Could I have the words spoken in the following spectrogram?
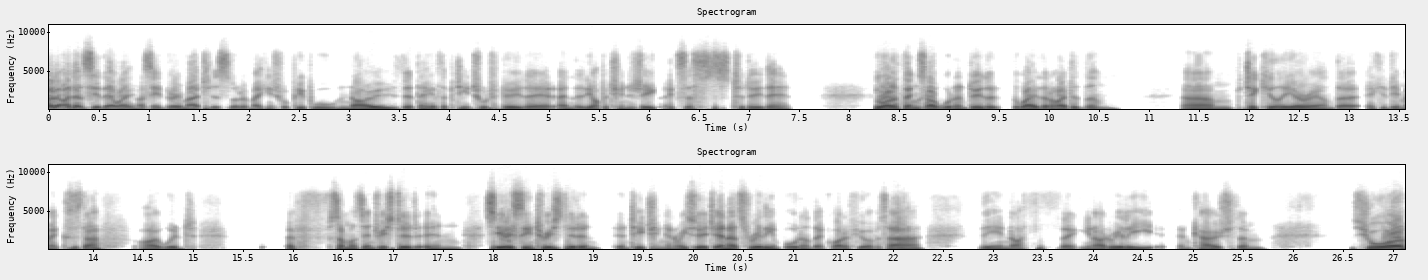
I, I, don't see it that way. I see it very much as sort of making sure people know that they have the potential to do that and that the opportunity exists to do that. A lot of things I wouldn't do the, the way that I did them, um, particularly around the academic stuff. I would, if someone's interested in, seriously interested in, in teaching and research, and it's really important that quite a few of us are, then I think, you know, I'd really encourage them. Sure,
